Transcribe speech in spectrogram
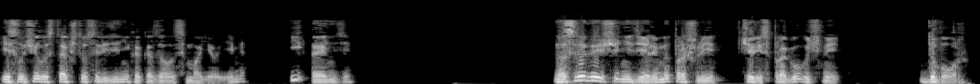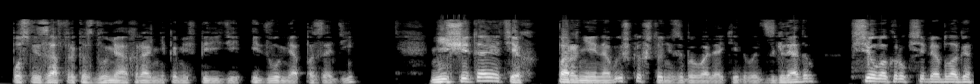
и случилось так, что среди них оказалось мое имя и Энди. На следующей неделе мы прошли через прогулочный двор после завтрака с двумя охранниками впереди и двумя позади, не считая тех парней на вышках, что не забывали окидывать взглядом все вокруг себя, благо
